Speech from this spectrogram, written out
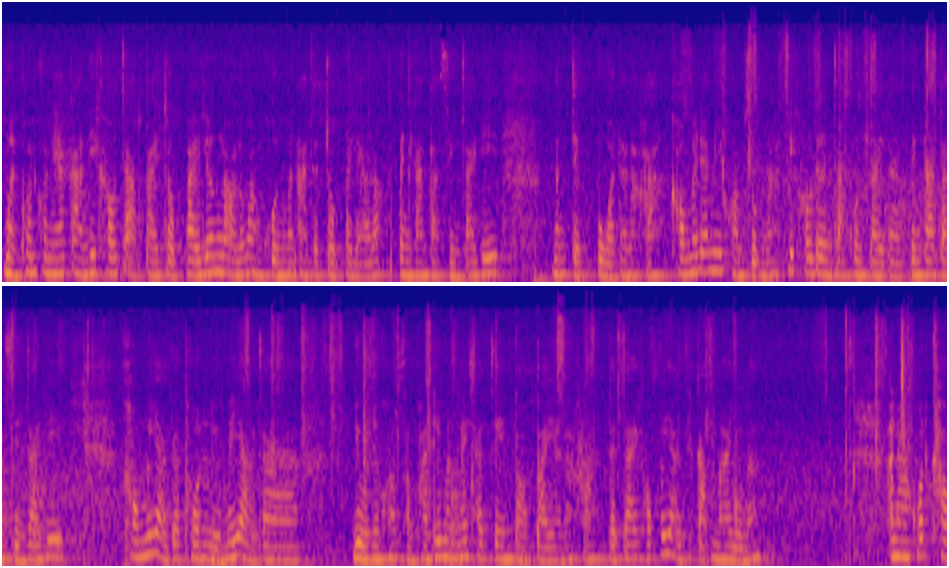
เหมือนคนคนนี้การที่เขาจากไปจบไปเรื่องราวระหว่างคุณมันอาจจะจบไปแล้วแล้วเป็นการตัดสินใจที่มันเจ็บปวดนะคะ เขาไม่ได้มีความสุขนะที่เขาเดินจากคุณไปแต่เป็นการตัดสินใจที่ เขาไม่อยากจะทนหรือไม่อยากจะอยู่ในความสัมพันธ์ที่มันไม่ชัดเจนต่อไปนะคะ แต่ใจเขาก็อยากจะกลับมาอยู่นะ อนาคตเขา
